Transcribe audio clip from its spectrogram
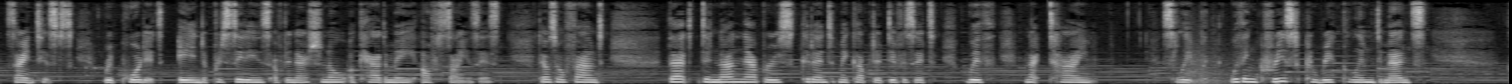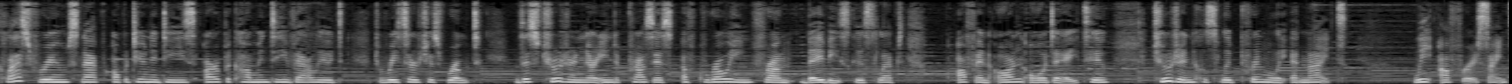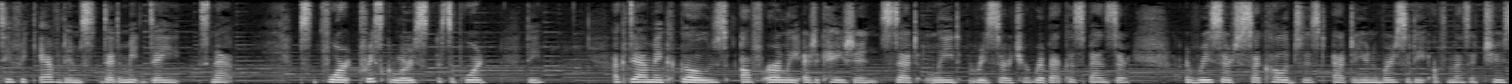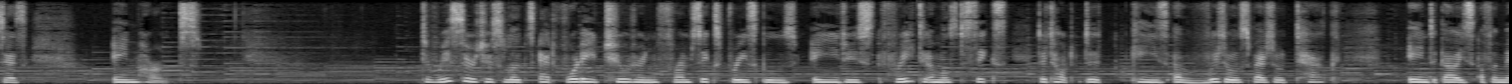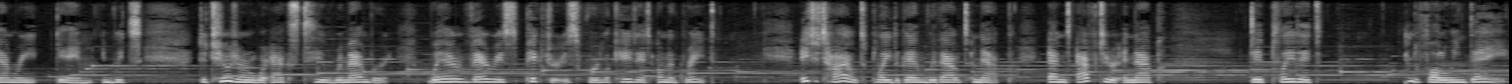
Scientists reported in the proceedings of the National Academy of Sciences. They also found that the non nappers couldn't make up the deficit with nighttime sleep, with increased curriculum demands. Classroom snap opportunities are becoming devalued, the researchers wrote. These children are in the process of growing from babies who slept off and on all day to children who sleep primarily at night. We offer scientific evidence that midday snap for preschoolers support the academic goals of early education, said lead researcher Rebecca Spencer, a research psychologist at the University of Massachusetts Amherst. The researchers looked at 40 children from six preschools, ages 3 to almost 6. They taught the kids a visual spatial task in the guise of a memory game in which the children were asked to remember where various pictures were located on a grid. Each child played the game without a nap, and after a nap, they played it the following day.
